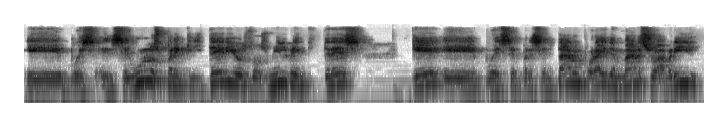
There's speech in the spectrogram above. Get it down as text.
eh, pues eh, según los precriterios 2023 que eh, pues se presentaron por ahí de marzo a abril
